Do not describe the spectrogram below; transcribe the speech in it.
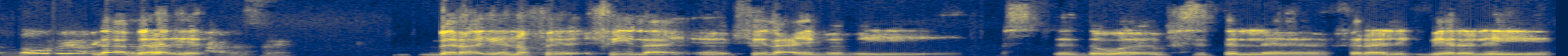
الدوري يعني لا برايي برأيي إنه في في في لعيبة ب في ست الفرق الكبيرة اللي هي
